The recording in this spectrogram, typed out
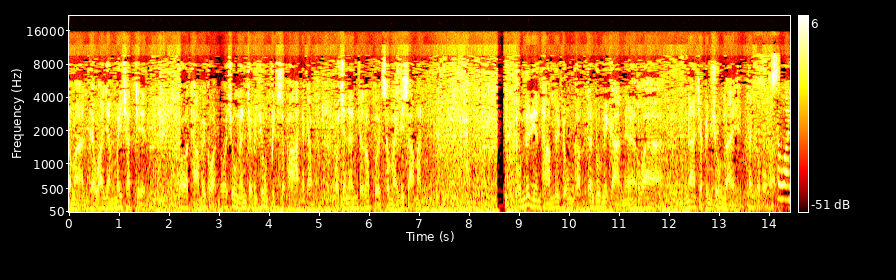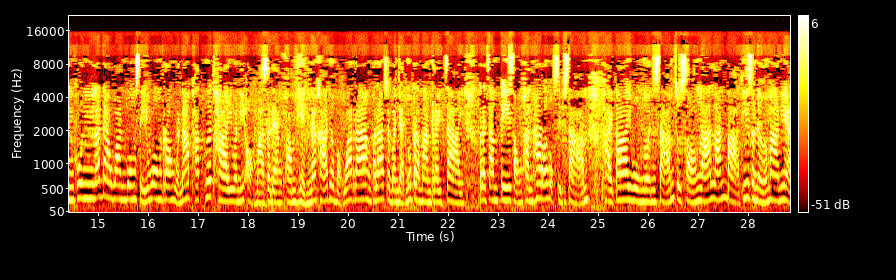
ประมาณ แต่ว่ายังไม่ชัดเจน เพราะว่าถามไว้ก่อนเพราะว่าช่วงนั้นจะเป็นช่วงปิดสภานะครับ เพราะฉะนั้นจะต้องเปิดสมัยวิสามันผมได้เรียนถามโดยตรงกับท่านผู้ในวยการนะว่า น่าจะเป็นช่วงไหนท่านก็บอกว่า ส่วนคุณละดาวันวงศรีวงรองหัวหน้าพักเพื่อไทยวันนี้ออกมาแสดงความเห็นนะคะ เธอบอกว่าร่างพระราชบัญญัติงบประมาณรายจ่าย ประจำปี 2563 ภายใต้วงเงิน 3.2 ล้านล้านบาทที่เสนอมาเนี่ย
